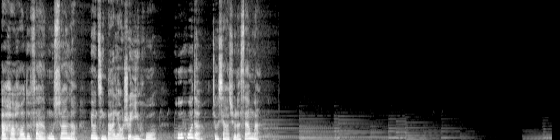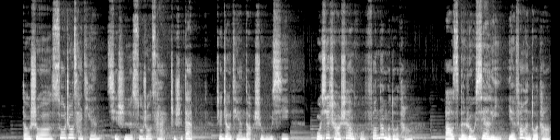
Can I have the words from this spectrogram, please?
把好好的饭焐酸了，用井拔凉水一和，呼呼的就下去了三碗。都说苏州菜甜，其实苏州菜只是淡，真正甜的是无锡。无锡炒鳝糊放那么多糖，包子的肉馅里也放很多糖，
